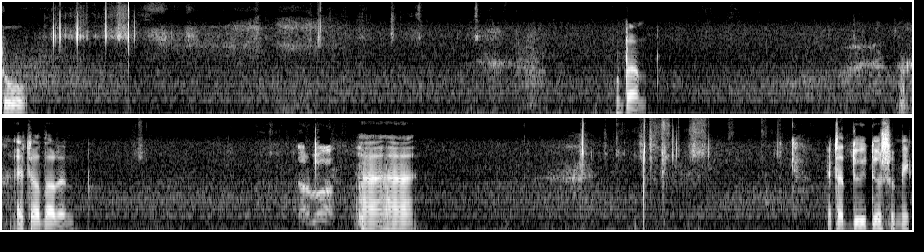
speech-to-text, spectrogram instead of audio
টু। উঠান। এটা ধরেন। হ্যাঁ হ্যাঁ। এটা দুই দশমিক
